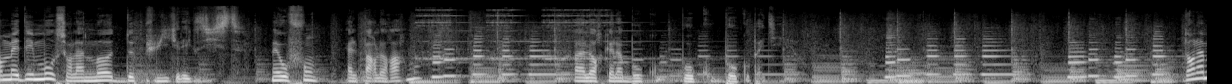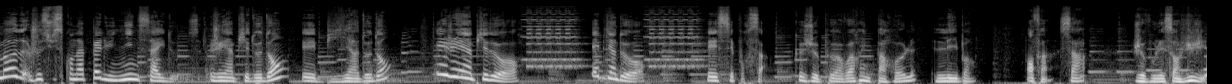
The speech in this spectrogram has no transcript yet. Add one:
On met des mots sur la mode depuis qu'elle existe. Mais au fond, elle parle rarement. Alors qu'elle a beaucoup, beaucoup, beaucoup à dire. Dans la mode, je suis ce qu'on appelle une insideuse. J'ai un pied dedans, et bien dedans, et j'ai un pied dehors, et bien dehors. Et c'est pour ça que je peux avoir une parole libre. Enfin, ça, je vous laisse en juger.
